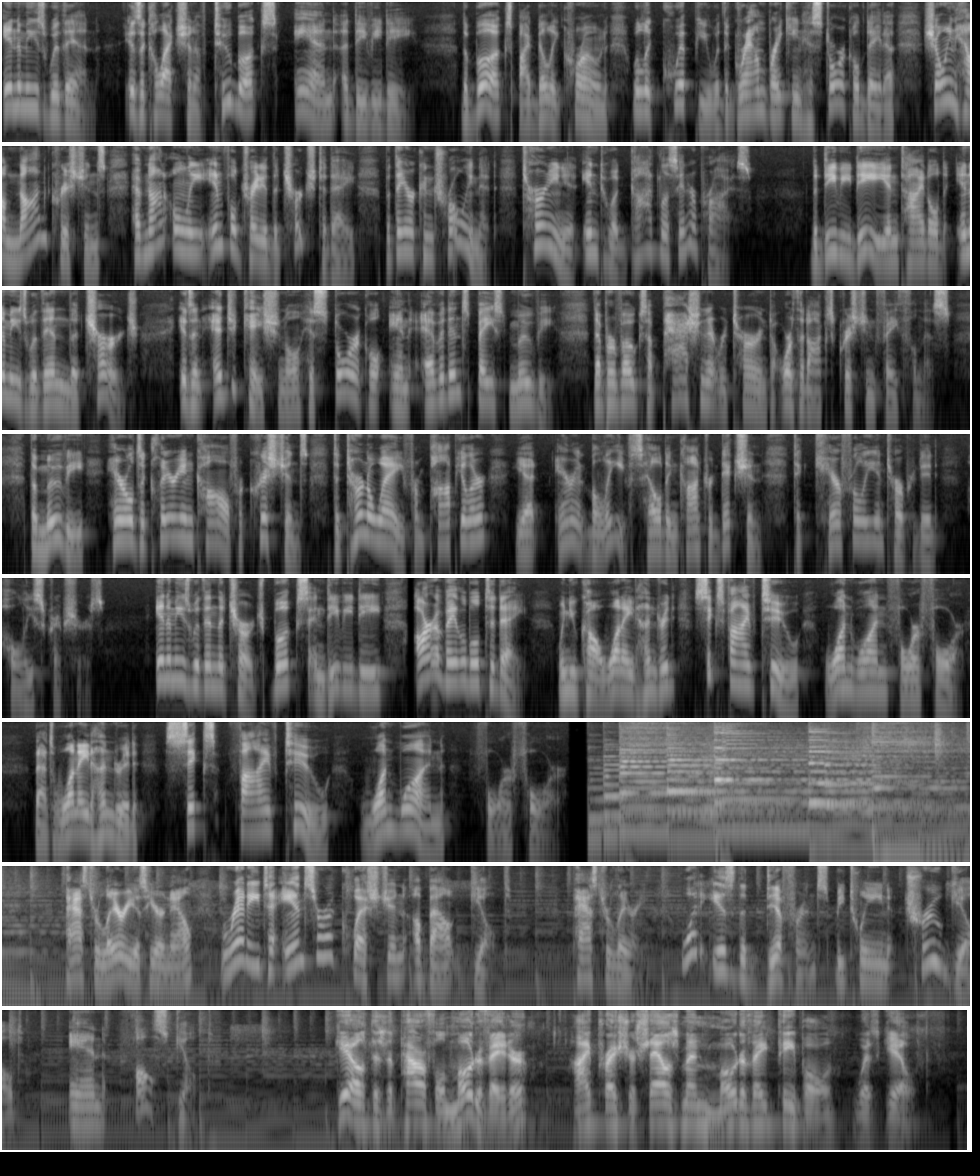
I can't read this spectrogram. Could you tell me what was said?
Enemies Within is a collection of two books and a DVD. The books by Billy Crone will equip you with the groundbreaking historical data showing how non Christians have not only infiltrated the church today, but they are controlling it, turning it into a godless enterprise. The DVD, entitled Enemies Within the Church, is an educational, historical, and evidence based movie that provokes a passionate return to Orthodox Christian faithfulness. The movie heralds a clarion call for Christians to turn away from popular yet errant beliefs held in contradiction to carefully interpreted Holy Scriptures. Enemies Within the Church books and DVD are available today when you call 1 800 652 1144. That's 1 800 652 1144. Pastor Larry is here now, ready to answer a question about guilt. Pastor Larry, what is the difference between true guilt and false guilt? Guilt is a powerful motivator high pressure salesmen motivate people with guilt.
